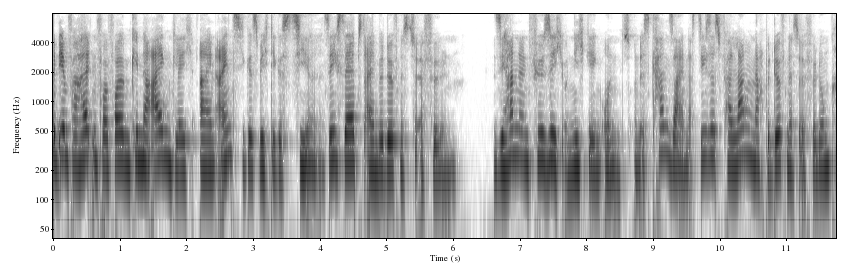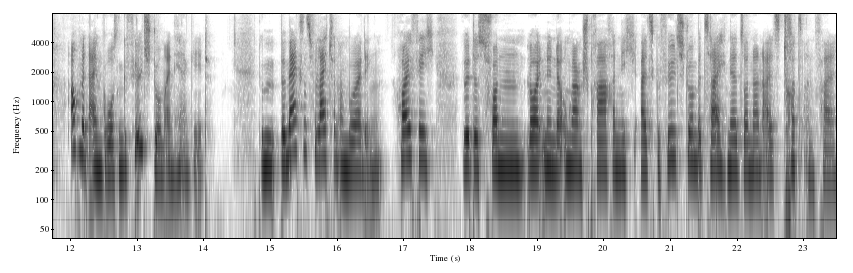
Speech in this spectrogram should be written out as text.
Mit ihrem Verhalten verfolgen Kinder eigentlich ein einziges wichtiges Ziel, sich selbst ein Bedürfnis zu erfüllen. Sie handeln für sich und nicht gegen uns. Und es kann sein, dass dieses Verlangen nach Bedürfniserfüllung auch mit einem großen Gefühlssturm einhergeht. Du bemerkst es vielleicht schon am Wording. Häufig wird es von Leuten in der Umgangssprache nicht als Gefühlssturm bezeichnet, sondern als Trotzanfall.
